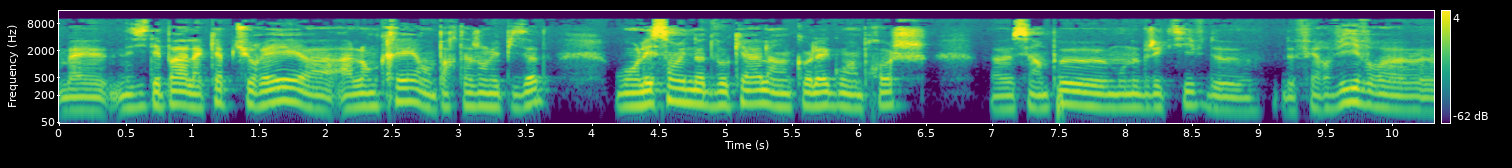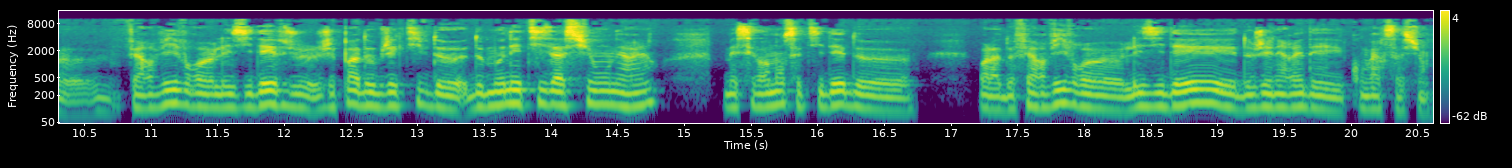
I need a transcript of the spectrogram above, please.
ben, n'hésitez pas à la capturer, à, l'ancrer en partageant l'épisode ou en laissant une note vocale à un collègue ou un proche c'est un peu mon objectif de, faire vivre euh, faire vivre les idées. Je n'ai pas d'objectif de, de, monétisation ni rien, mais c'est vraiment cette idée de voilà de faire vivre les idées et de générer des conversations.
